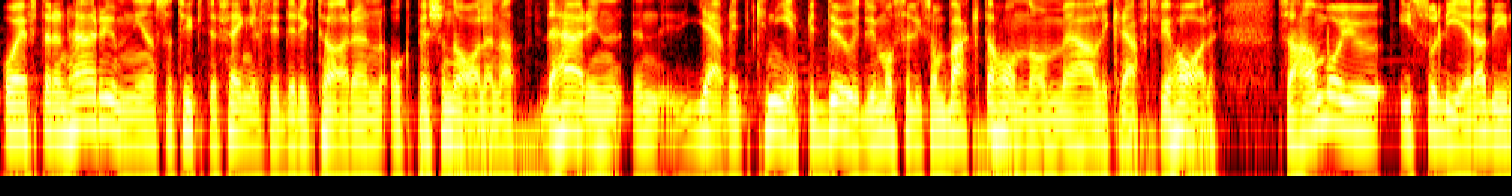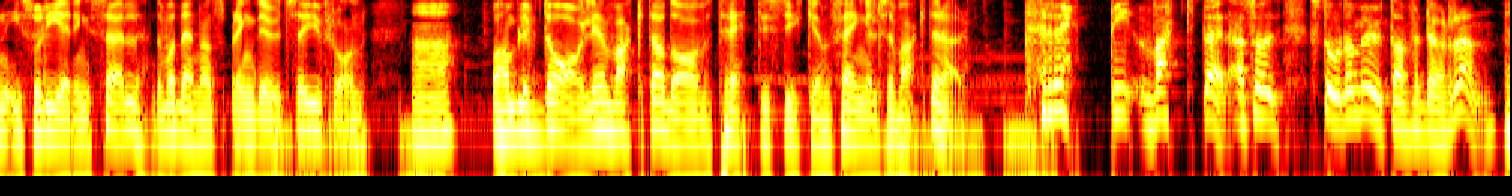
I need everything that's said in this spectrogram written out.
Och efter den här rymningen så tyckte fängelsedirektören och personalen att det här är en, en jävligt knepig dude, vi måste liksom vakta honom med all kraft vi har. Så han var ju isolerad i en isoleringscell, det var den han sprängde ut sig ifrån. Ja. Och han blev dagligen vaktad av 30 stycken fängelsevakter här. 30 vakter, alltså stod de utanför dörren?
